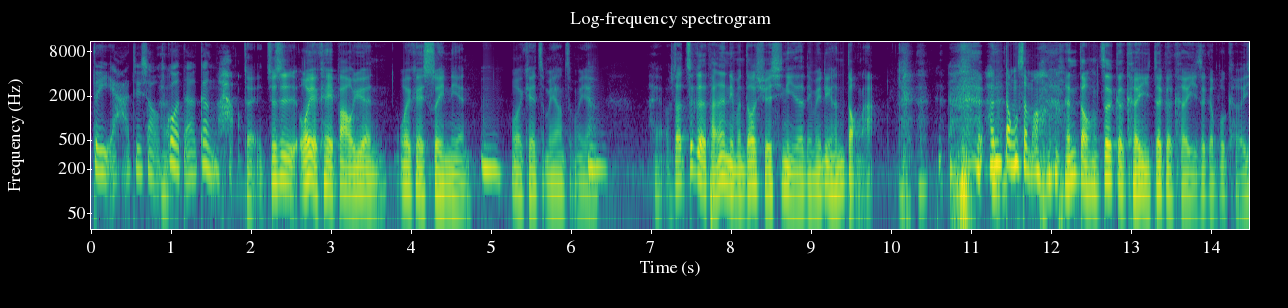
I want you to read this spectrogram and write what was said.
对呀，这首过得更好。对，就是我也可以抱怨，我也可以碎念，嗯，我也可以怎么样怎么样。哎呀，我说这个反正你们都学心理的，你们一定很懂啊。很懂什么？很懂这个可以，这个可以，这个不可以。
